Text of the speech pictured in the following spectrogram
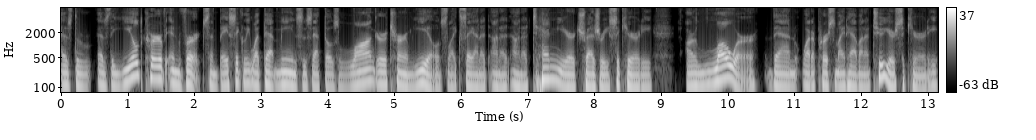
as the as the yield curve inverts, and basically what that means is that those longer term yields, like say on a on a on a ten year Treasury security, are lower than what a person might have on a two year security.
